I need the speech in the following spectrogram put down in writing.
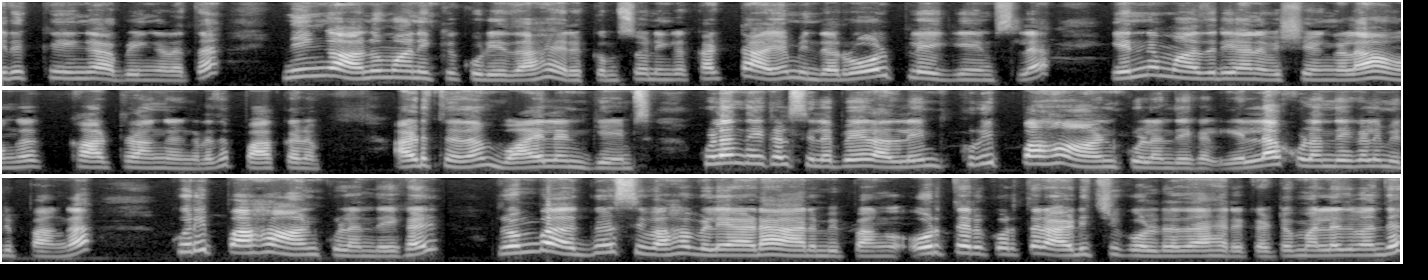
இருக்கீங்க அப்படிங்கிறத நீங்கள் அனுமானிக்கக்கூடியதாக இருக்கும். ஸோ நீங்கள் கட்டாயம் இந்த ரோல் பிளே கேம்ஸில் என்ன மாதிரியான விஷயங்களா அவங்க காட்டுறாங்கங்கிறத பார்க்கணும். அடுத்ததான் வயலண்ட் கேம்ஸ் குழந்தைகள் சில பேர் அதுலேயும் குறிப்பாக ஆண் குழந்தைகள். எல்லா குழந்தைகளும் இருப்பாங்க. குறிப்பாக ஆண் குழந்தைகள் ரொம்ப அக்ரெசிவாக விளையாட ஆரம்பிப்பாங்க. ஒருத்தருக்கு ஒருத்தர் அடிச்சு கொள்றதாக இருக்கட்டும் அல்லது வந்து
